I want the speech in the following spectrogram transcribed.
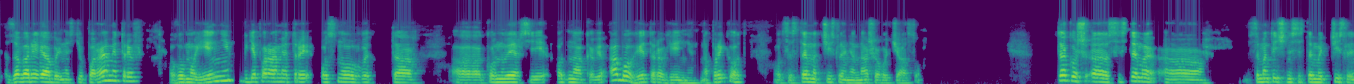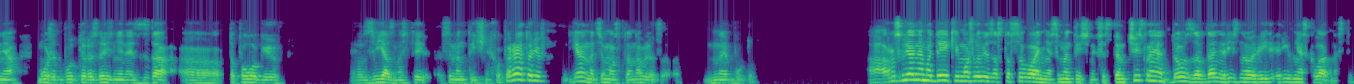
за, варіабельністю параметрів гомогенні, де параметри основи та конверсії однакові, або гетерогенні, наприклад, от система числення нашого часу. Також е, системи, семантичні системи числення можуть бути розрізнені за топологією зв'язності семантичних операторів. Я на цьому встановлюватися не буду. Розглянемо деякі можливі застосування семантичних систем числення до завдань різного рівня складності.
